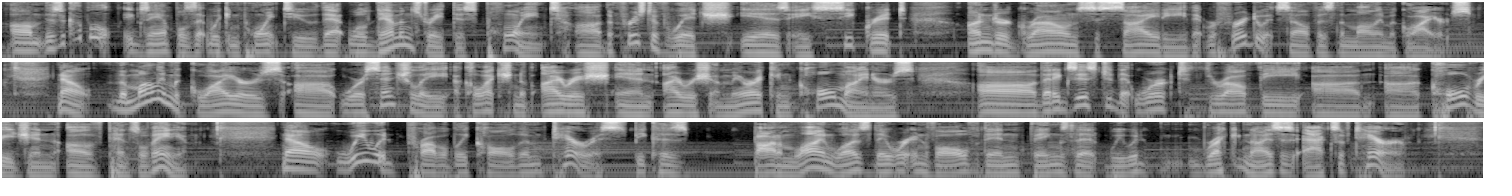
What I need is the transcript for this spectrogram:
Um, there's a couple examples that we can point to that will demonstrate this point. Uh, the first of which is a secret underground society that referred to itself as the Molly Maguires. Now, the Molly Maguires uh, were essentially a collection of Irish and Irish American coal miners uh, that existed that worked throughout the uh, uh, coal region of Pennsylvania. Now, we would probably call them terrorists because bottom line was they were involved in things that we would recognize as acts of terror.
